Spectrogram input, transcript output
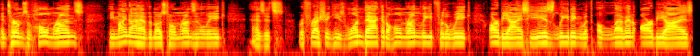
In terms of home runs, he might not have the most home runs in the league, as it's refreshing. He's one back at a home run lead for the week. RBIs, he is leading with 11 RBIs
